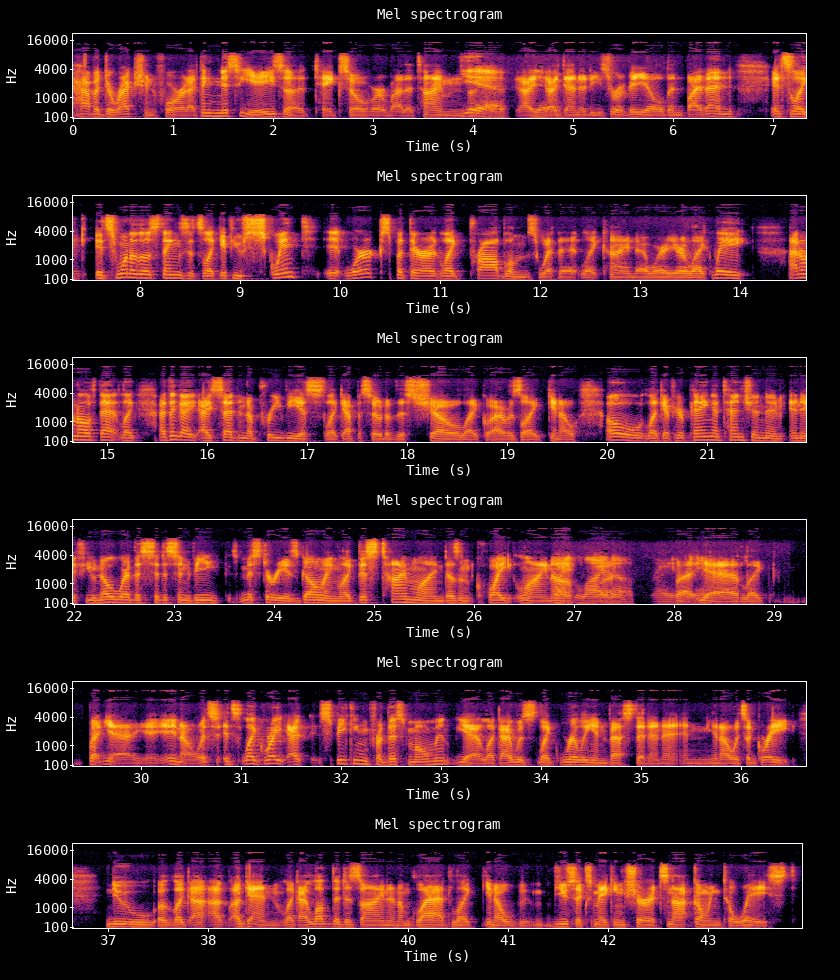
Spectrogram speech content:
have a direction for it. I think Nicieza takes over by the time the Yeah, i- yeah. identity's revealed, and by then it's like it's one of those things. It's like if you squint, it works, but there are like problems with it, like kind of where you're like, wait. I don't know if that like I think I, I said in a previous like episode of this show like I was like you know oh like if you're paying attention and, and if you know where the Citizen V mystery is going like this timeline doesn't quite line quite up line but- up, right? but yeah. like but yeah you know it's it's like right at, speaking for this moment yeah like i was like really invested in it and you know it's a great new uh, like again like i love the design and i'm glad like you know Busiek's making sure it's not going to waste.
